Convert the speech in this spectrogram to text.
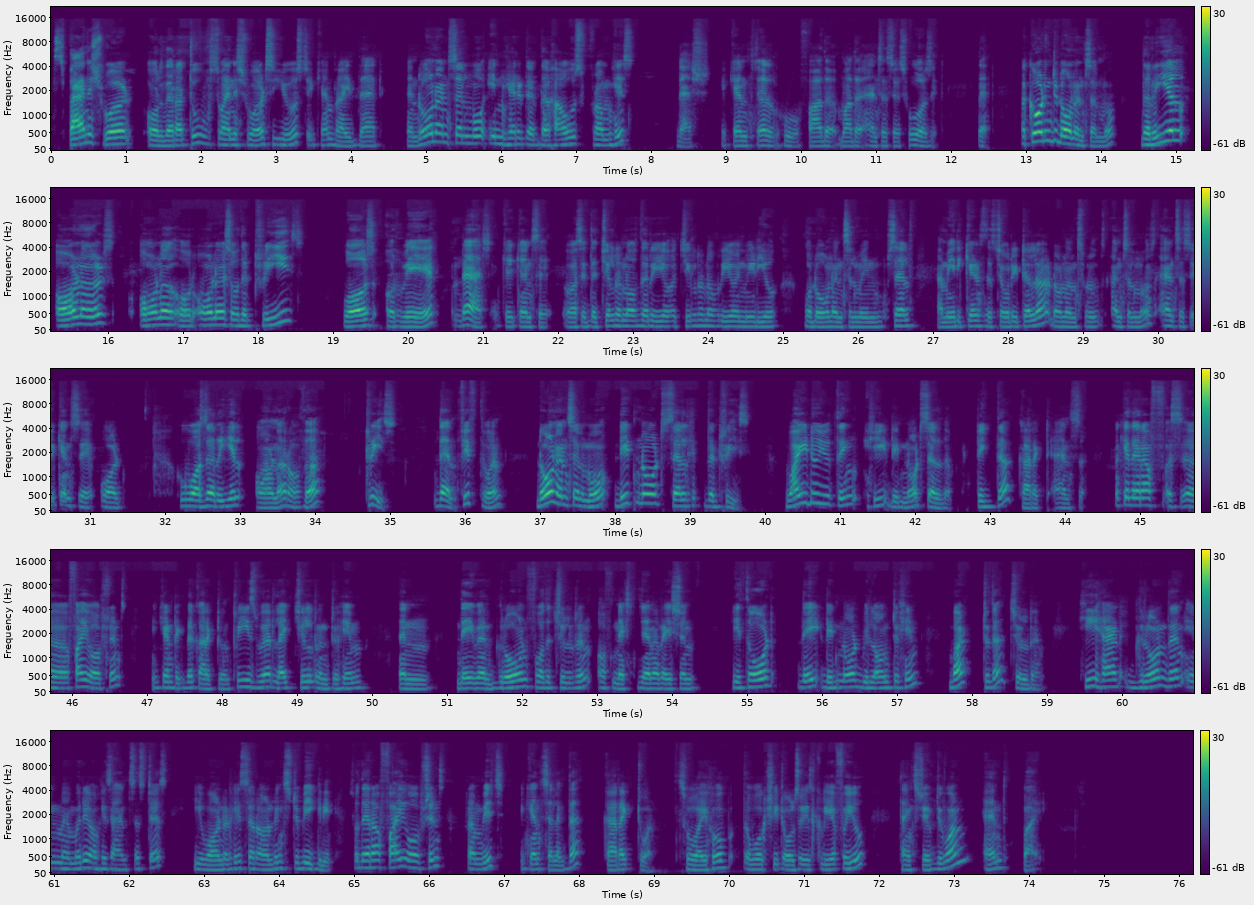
Spanish word or there are two Spanish words used. You can write that. And Don Anselmo inherited the house from his dash. You can tell who, father, mother, ancestors, who was it. Then, according to Don Anselmo, the real owners, owner or owners of the trees was or were dash okay can say? Was it the children of the rio children of rio en medio or don anselmo himself americans the storyteller don anselmo's ancestor you can say what who was the real owner of the trees. Then fifth one don anselmo did not sell the trees. Why do you think he did not sell them? Take the correct answer. Okay there are uh, five options you can take the correct one. Trees were like children to him. Then they were grown for the children of next generation. He thought they did not belong to him but to the children. He had grown them in memory of his ancestors. He wanted his surroundings to be green. So there are five options from which you can select the correct one. So i hope the worksheet also is clear for you. Thanks to everyone and bye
